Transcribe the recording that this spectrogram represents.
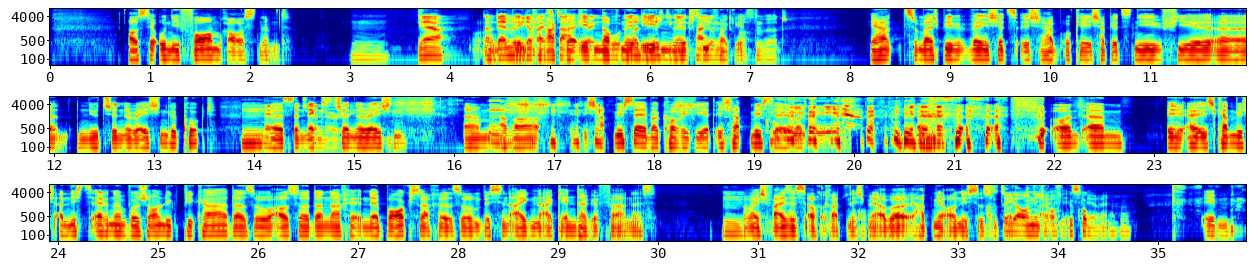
aus der Uniform rausnimmt. Hm. Ja, dann wären wir wieder bei Charakter Star Trek, eben noch eine Ebene tiefer gibt. Wird. Ja, zum Beispiel, wenn ich jetzt, ich habe, okay, ich habe jetzt nie viel äh, New Generation geguckt, hm. äh, The Next Generation. Generation. Ähm, hm. aber ich habe mich selber korrigiert. Ich habe mich Gute selber. Und ähm, äh, äh, ich kann mich an nichts erinnern, wo Jean-Luc Picard da so, außer dann nachher in der Borg-Sache, so ein bisschen eigene Agenda gefahren ist. Hm. Aber ich weiß es auch gerade nicht mehr, aber hat mir auch nicht so Hast super. Hast du ja auch nicht aufgeguckt. Eben.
